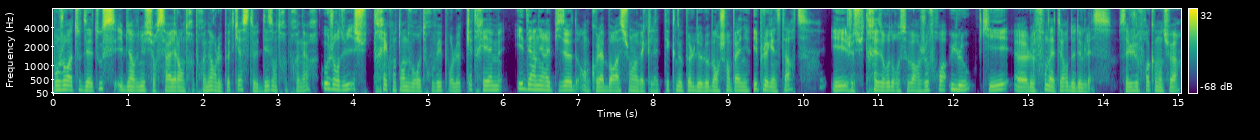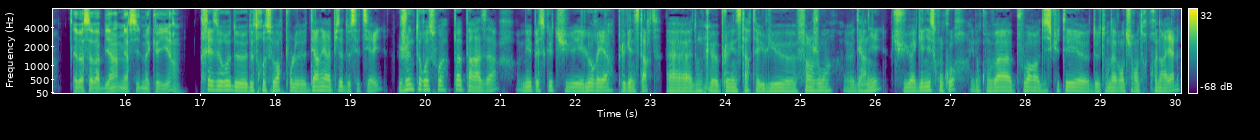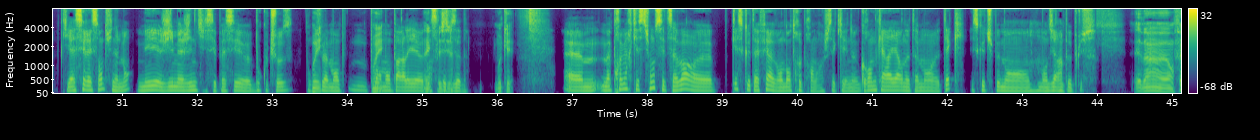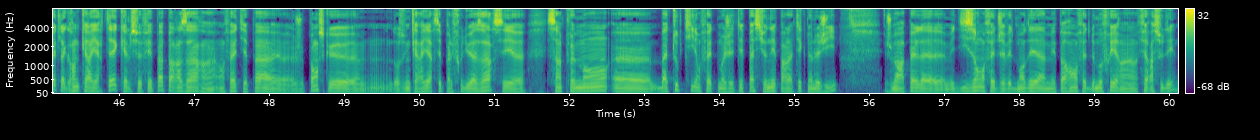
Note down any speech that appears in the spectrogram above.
Bonjour à toutes et à tous et bienvenue sur Serial Entrepreneur, le podcast des entrepreneurs. Aujourd'hui, je suis très content de vous retrouver pour le quatrième et dernier épisode en collaboration avec la Technopole de l'Aube-en-Champagne et Plug and Start. Et je suis très heureux de recevoir Geoffroy Hulot, qui est euh, le fondateur de Douglas. Salut Geoffroy, comment tu vas? Eh ben ça va bien, merci de m'accueillir. Très heureux de, de, te recevoir pour le dernier épisode de cette série. Je ne te reçois pas par hasard, mais parce que tu es lauréat Plug and Start. Euh, donc mmh. euh, Plug and Start a eu lieu euh, fin juin dernier. Tu as gagné ce concours et donc on va pouvoir discuter de ton aventure entrepreneuriale, qui est assez récente finalement, mais j'imagine qu'il s'est passé beaucoup de choses. Donc Oui. tu vas m'en pouvoir Oui. m'en parler dans Avec cet plaisir. épisode. Ok. Euh, ma première question, c'est de savoir euh, qu'est-ce que tu as fait avant d'entreprendre? Je sais qu'il y a une grande carrière, notamment tech. Est-ce que tu peux m'en m'en dire un peu plus? Eh ben, euh, en fait, la grande carrière tech, elle se fait pas par hasard. hein. En fait, il y a pas. euh, je pense que euh, dans une carrière, c'est pas le fruit du hasard, c'est euh, simplement euh, bah, tout petit. En fait, moi, j'étais passionné par la technologie. Je me rappelle, à mes 10 ans, en fait, j'avais demandé à mes parents, en fait, de m'offrir un fer à souder.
